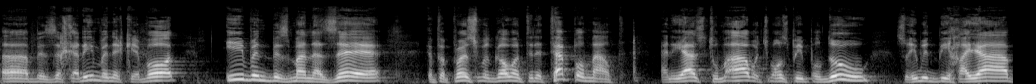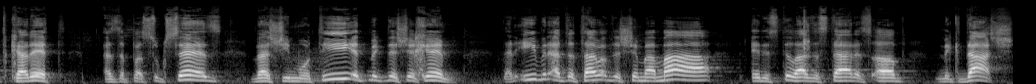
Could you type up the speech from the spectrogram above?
uh, Bezecharim uh, Venekevot, even Bizman if a person would go onto the Temple Mount and he has Tum'ah, which most people do, so he would be Hayav Karet. As the Pasuk says, Vashimoti et Mikdeshechem. That even at the time of the Shemama, it still has the status of Mikdash.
